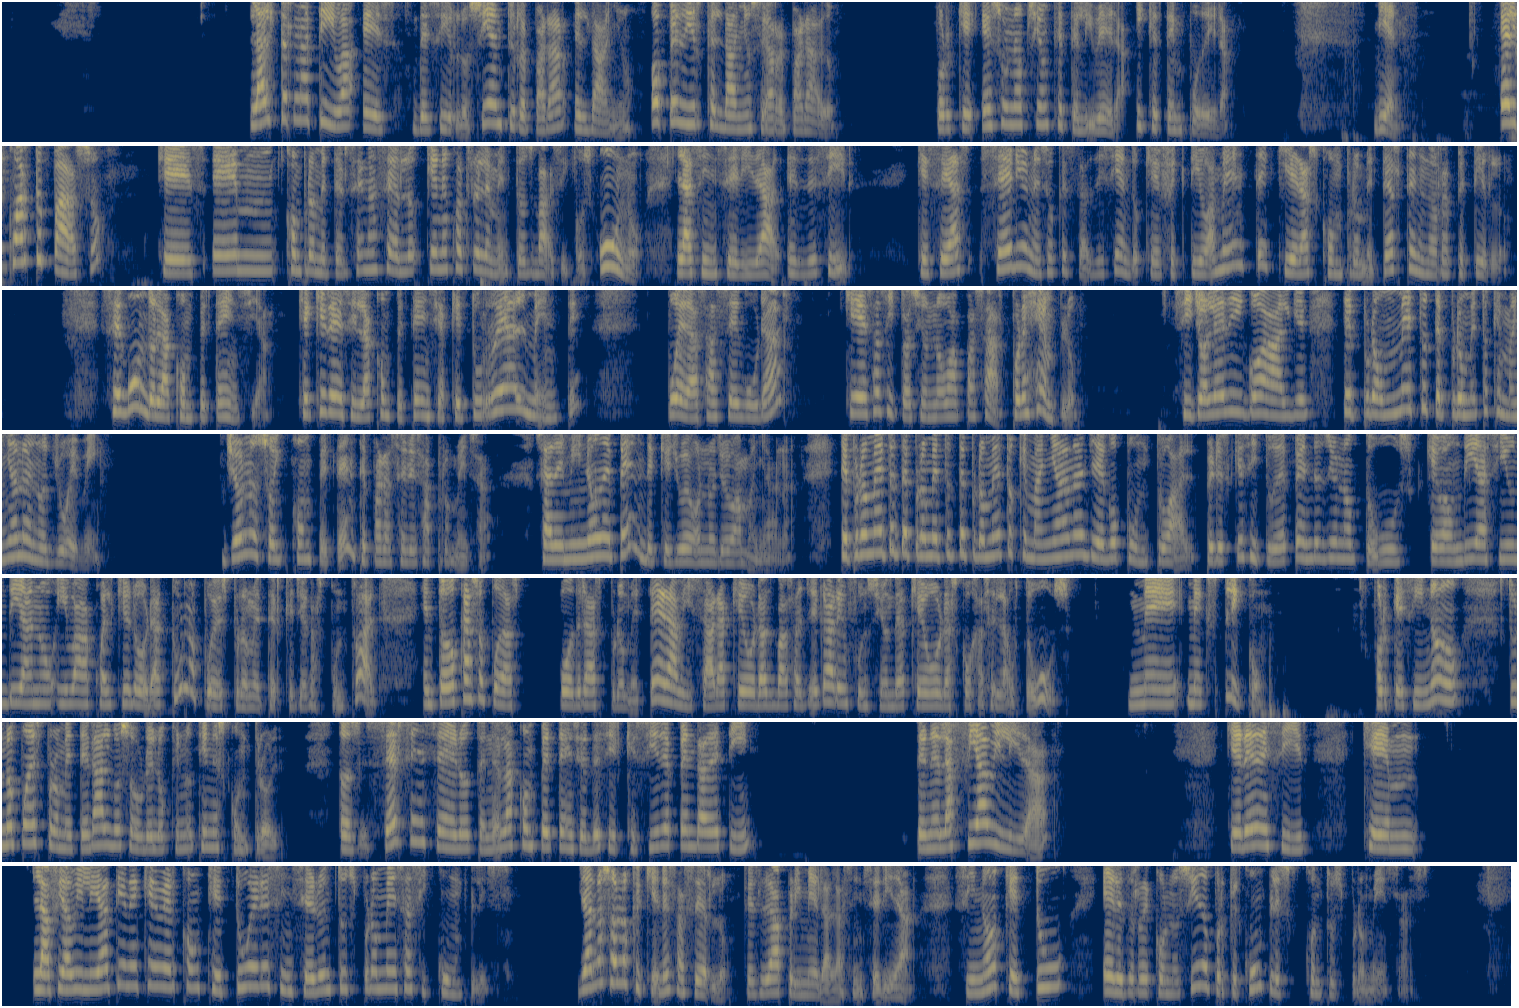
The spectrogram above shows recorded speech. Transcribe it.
La alternativa es decir lo siento y reparar el daño o pedir que el daño sea reparado, porque es una opción que te libera y que te empodera. Bien, el cuarto paso, que es em, comprometerse en hacerlo, tiene cuatro elementos básicos. Uno, la sinceridad, es decir, que seas serio en eso que estás diciendo, que efectivamente quieras comprometerte en no repetirlo. Segundo, la competencia. ¿Qué quiere decir la competencia? Que tú realmente puedas asegurar que esa situación no va a pasar. Por ejemplo, si yo le digo a alguien, te prometo, te prometo que mañana no llueve, yo no soy competente para hacer esa promesa. O sea, de mí no depende que llueva o no llueva mañana. Te prometo, te prometo, te prometo que mañana llego puntual. Pero es que si tú dependes de un autobús que va un día sí, un día no y va a cualquier hora, tú no puedes prometer que llegas puntual. En todo caso, podrás prometer avisar a qué horas vas a llegar en función de a qué horas cojas el autobús. Me, explico. Porque si no, tú no puedes prometer algo sobre lo que no tienes control. Entonces, ser sincero, tener la competencia, es decir, que sí dependa de ti, tener la fiabilidad, quiere decir que mm, la fiabilidad tiene que ver con que tú eres sincero en tus promesas y cumples. Ya no solo que quieres hacerlo, que es la primera, la sinceridad, sino que tú eres reconocido porque cumples con tus promesas.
